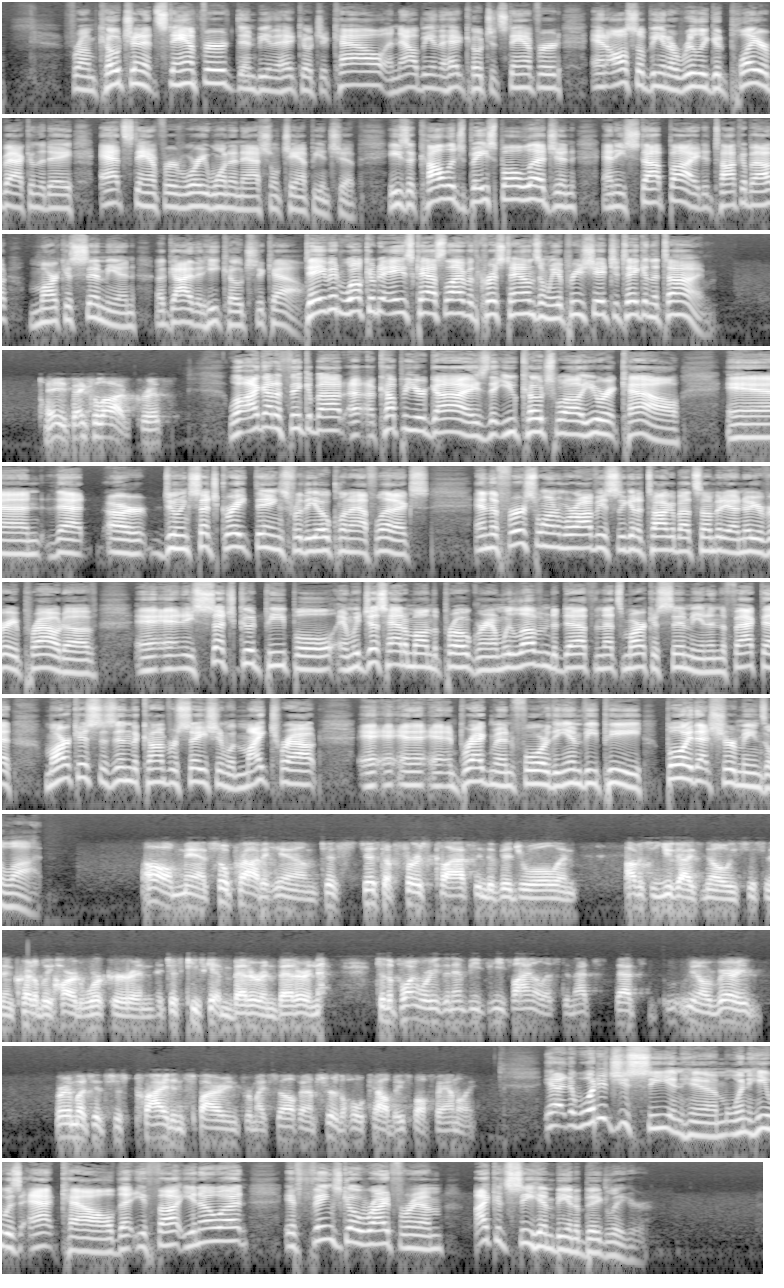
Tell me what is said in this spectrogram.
from coaching at Stanford, then being the head coach at Cal, and now being the head coach at Stanford, and also being a really good player back in the day at Stanford, where he won a national championship. He's a college baseball legend, and he stopped by to talk about Marcus Semien, a guy that he coached at Cal. David, welcome to A's Cast Live with Chris Townsend. we appreciate you taking the time. Hey, thanks a lot, Chris. Well, I got to think about a, a couple of your guys that you coached while you were at Cal and that are doing such great things for the Oakland Athletics. And the first one, we're obviously going to talk about somebody I know you're very proud of. And, and, he's such good people. And we just had him on the program. We love him to death, and that's Marcus Semien. And the fact that Marcus is in the conversation with Mike Trout and, and, and Bregman for the MVP, boy, that sure means a lot. Oh man, so proud of him. Just just a first class individual and obviously you guys know he's just an incredibly hard worker and it just keeps getting better and better and to the point where he's an MVP finalist and that's that's you know very very much it's just pride inspiring for myself and I'm sure the whole Cal baseball family. Yeah, what did you see in him when he was at Cal that you thought, you know what, if things go right for him, I could see him being a big leaguer?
